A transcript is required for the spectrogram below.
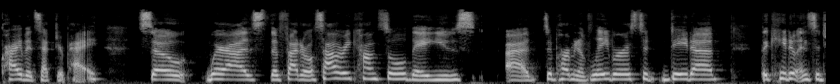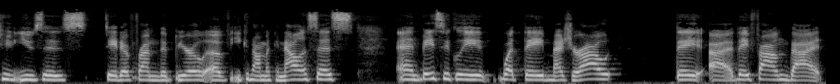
private sector pay. So whereas the Federal Salary Council, they use uh, Department of Labor's data, the Cato Institute uses data from the Bureau of Economic Analysis. And basically, what they measure out, they uh, they found that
